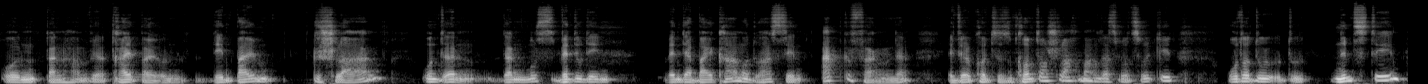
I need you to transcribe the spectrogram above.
Und dann haben wir Treibball und den Ball geschlagen. Und dann, dann muss, wenn du den, wenn der Ball kam und du hast den abgefangen, ne, entweder konntest du einen Konterschlag machen, dass er zurückgeht, oder du, du nimmst den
